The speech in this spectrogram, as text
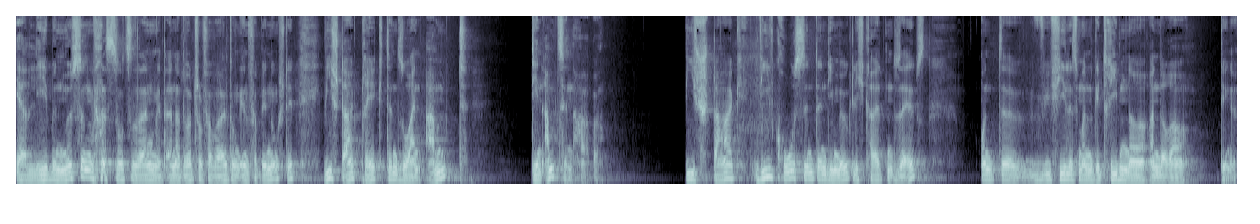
erleben müssen, was sozusagen mit einer deutschen Verwaltung in Verbindung steht. Wie stark prägt denn so ein Amt den Amtsinhaber? Wie stark, wie groß sind denn die Möglichkeiten selbst und äh, wie viel ist man getriebener anderer Dinge?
